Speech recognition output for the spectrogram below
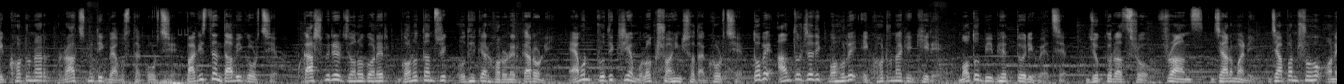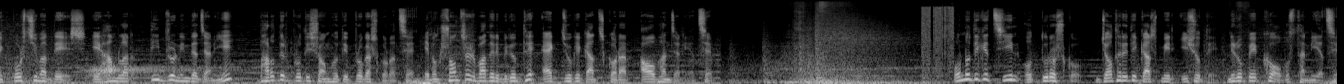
এই ঘটনার রাজনৈতিক ব্যবস্থা করছে। পাকিস্তান দাবি করছে, কাশ্মীরের জনগণের গণতান্ত্রিক অধিকার হরণের কারণে এমন প্রতিক্রিয়ামূলক সহিংসতা ঘটছে। তবে আন্তর্জাতিক মহলে এই ঘটনাকে ঘিরে মতবিভেদ তৈরি হয়েছে। যুক্তরাষ্ট্র, ফ্রান্স, জার্মানি জাপান সহ অনেক পশ্চিমা দেশ এই হামলার তীব্র নিন্দা জানিয়ে ভারতের প্রতি সংহতি প্রকাশ করেছে এবং সন্ত্রাসবাদের বিরুদ্ধে একযোগে কাজ করার আহ্বান জানিয়েছে। অন্যদিকে চীন ও তুরস্ক যথারীতি কাশ্মীর ইস্যুতে নিরপেক্ষ অবস্থান নিয়েছে।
